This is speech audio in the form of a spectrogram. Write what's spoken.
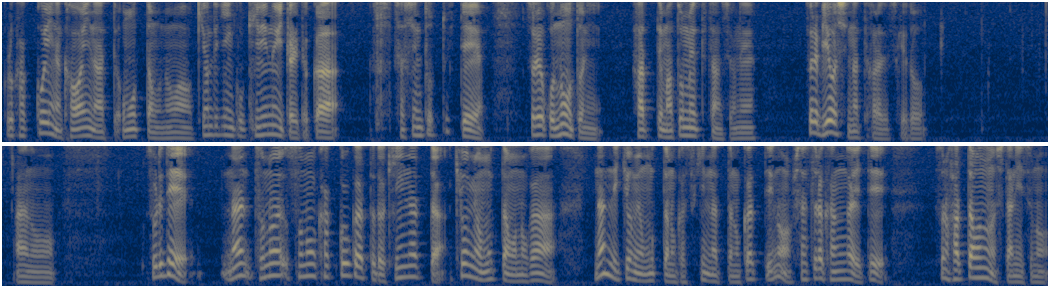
これかっこいいな可愛いなって思ったものは基本的にこう切り抜いたりとか写真撮っといてそれをこうノートに貼ってまとめてたんですよね。それ美容師になってからですけどあのそれでなそのそのかっこよかったとか気になった興味を持ったものが何で興味を持ったのか好きになったのかっていうのをひたすら考えてその貼ったものの下にその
